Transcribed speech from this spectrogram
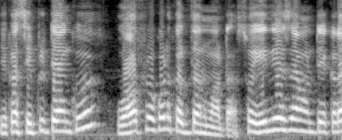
ఇక్కడ సెఫ్టీ ట్యాంకు ఓవర్ఫ్లో కూడా కలుపుతాను అనమాట సో ఏం చేసామంటే ఇక్కడ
